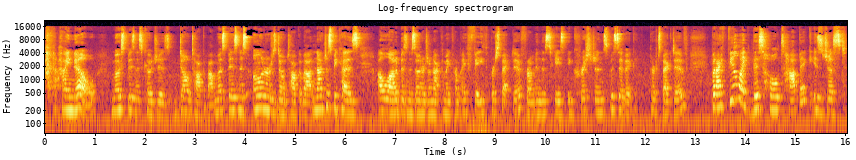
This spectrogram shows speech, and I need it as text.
I know most business coaches don't talk about, most business owners don't talk about, not just because a lot of business owners are not coming from a faith perspective, from in this case, a Christian specific perspective, but I feel like this whole topic is just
